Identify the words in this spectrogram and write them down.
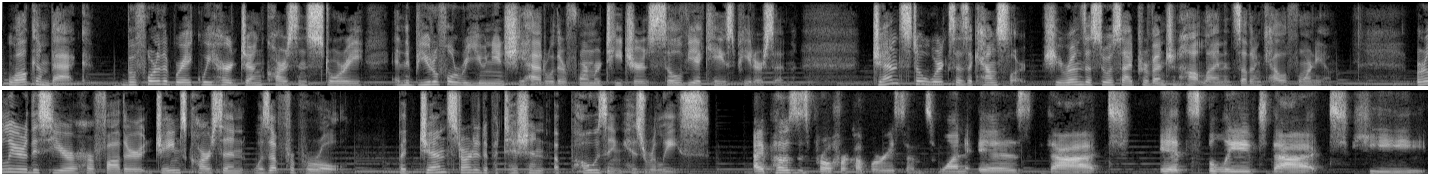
Welcome back. Before the break, we heard Jen Carson's story and the beautiful reunion she had with her former teacher, Sylvia Case Peterson. Jen still works as a counselor. She runs a suicide prevention hotline in Southern California. Earlier this year, her father, James Carson, was up for parole but Jen started a petition opposing his release. I oppose his parole for a couple of reasons. One is that it's believed that he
